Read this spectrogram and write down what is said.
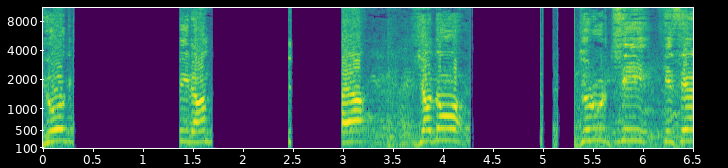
ਯੋਗ ਰਾਮ ਆਇਆ, ਜਦੋਂ ਜ਼ਰੂਰਤ ਸੀ ਕਿਸੇ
